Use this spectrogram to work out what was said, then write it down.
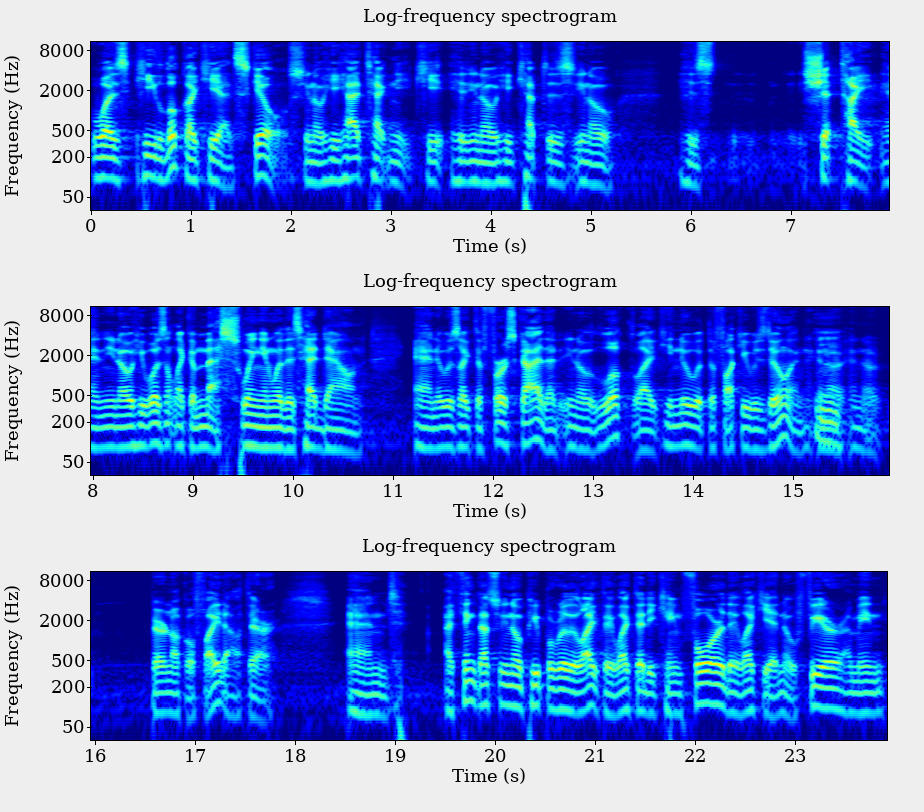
was he looked like he had skills. You know, he had technique. He, he you know, he kept his, you know, his shit tight and you know he wasn't like a mess swinging with his head down and it was like the first guy that you know looked like he knew what the fuck he was doing in, a, mm-hmm. in a bare knuckle fight out there and i think that's what you know people really like. They like that he came forward. They like he had no fear. I mean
